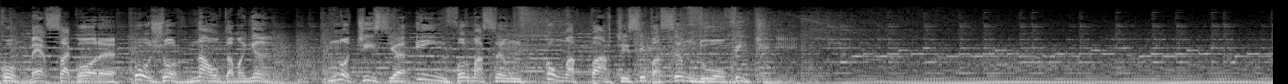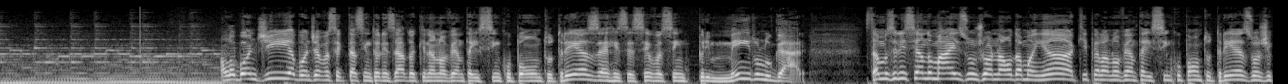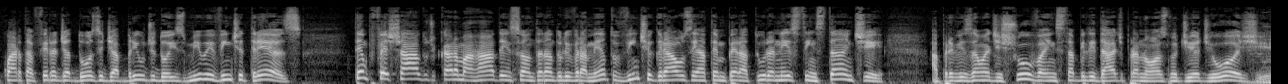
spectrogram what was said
Começa agora o Jornal da Manhã. Notícia e informação com a participação do ouvinte. Alô, bom dia. Bom dia você que está sintonizado aqui na 95.3. RCC, você em primeiro lugar. Estamos iniciando mais um Jornal da Manhã aqui pela 95.3. Hoje, quarta-feira, dia 12 de abril de 2023. Tempo fechado de cara amarrada em Santana do Livramento, 20 graus é a temperatura neste instante. A previsão é de chuva e instabilidade para nós no dia de hoje.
